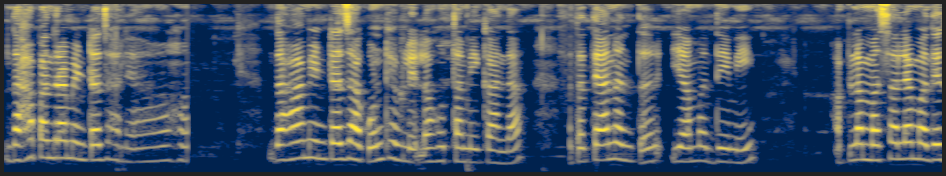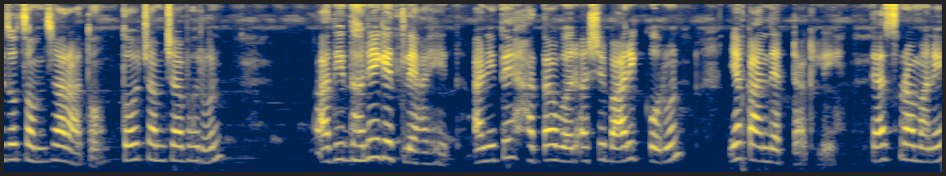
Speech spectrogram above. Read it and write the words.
दहा पंधरा मिनटं झाल्या दहा मिनटं झाकून ठेवलेला होता मी कांदा. आता त्यानंतर यामध्ये मी आपला मसाल्यामध्ये जो चमचा राहतो तो चमचा भरून आधी धने घेतले आहेत आणि ते हातावर असे बारीक करून या कांद्यात टाकले. त्याचप्रमाणे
